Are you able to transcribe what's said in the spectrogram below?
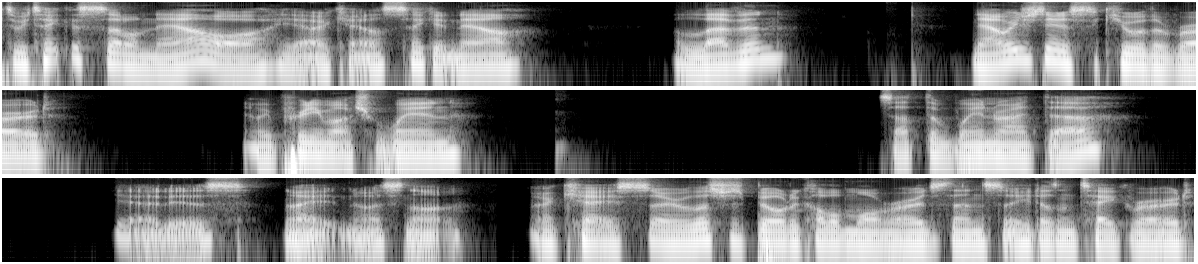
do we take the settle now or yeah, okay, let's take it now. 11. Now we just need to secure the road. And we pretty much win. Is that the win right there? Yeah, it is. Wait, no, it's not. Okay, so let's just build a couple more roads then so he doesn't take road.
